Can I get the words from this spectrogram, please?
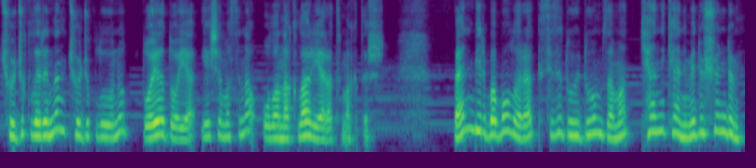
çocuklarının çocukluğunu doya doya yaşamasına olanaklar yaratmaktır. Ben bir baba olarak sizi duyduğum zaman kendi kendime düşündüm.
